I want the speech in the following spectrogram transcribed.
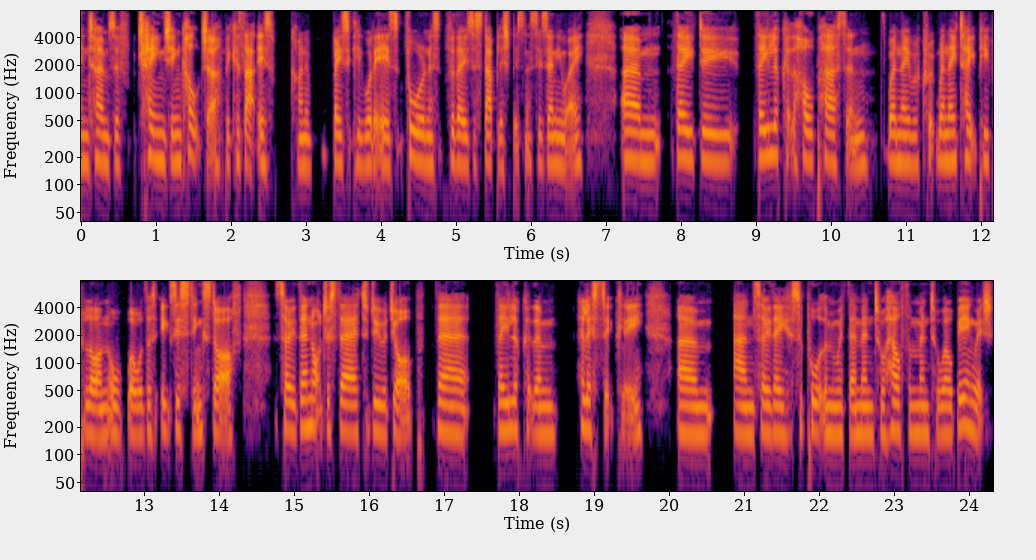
in terms of changing culture because that is kind of basically what it is for for those established businesses anyway. Um, they do they look at the whole person when they recruit when they take people on or, or the existing staff. So they're not just there to do a job. They're they look at them holistically. Um, and so they support them with their mental health and mental well-being which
